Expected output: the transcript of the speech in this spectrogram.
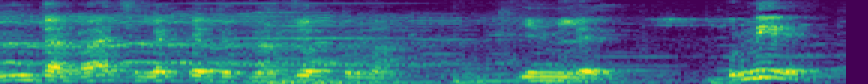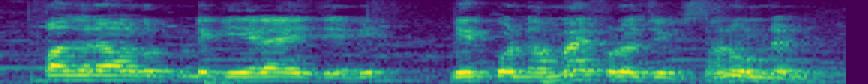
ఇంతగా చిలక్క చెప్పినట్టు చెప్తున్నా. ఇన్లేదు ఉన్నీలే. పదరాలు కొట్టుకుంటే ఏరా అయితే మీకు కొన్ని అమ్మాయి ఫోటోలు చూపిస్తాను ఉండండి.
